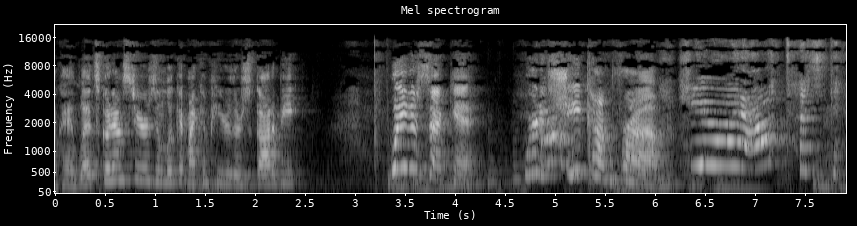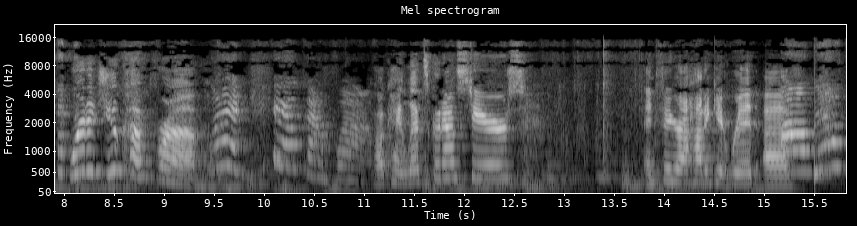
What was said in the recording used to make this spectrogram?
Okay, let's go downstairs and look at my computer. There's gotta be, wait a second. Where did she come from? She went up the stairs. Where did you come from? Where did you come from? Okay, let's go downstairs and figure out how to get rid of. Um, we have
